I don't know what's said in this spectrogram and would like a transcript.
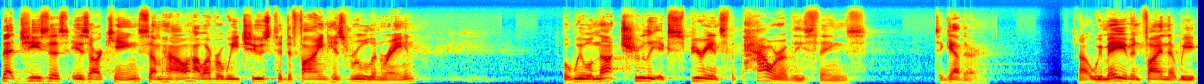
that Jesus is our king somehow, however we choose to define his rule and reign. But we will not truly experience the power of these things together. Uh, we may even find that we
